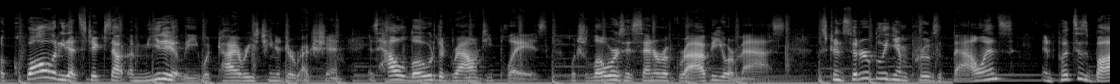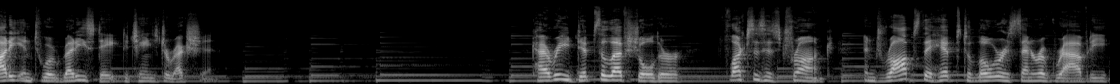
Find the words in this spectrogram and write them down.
A quality that sticks out immediately with Kyrie's change of direction is how low to the ground he plays, which lowers his center of gravity or mass. This considerably improves balance and puts his body into a ready state to change direction. Kyrie dips the left shoulder, flexes his trunk, and drops the hips to lower his center of gravity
